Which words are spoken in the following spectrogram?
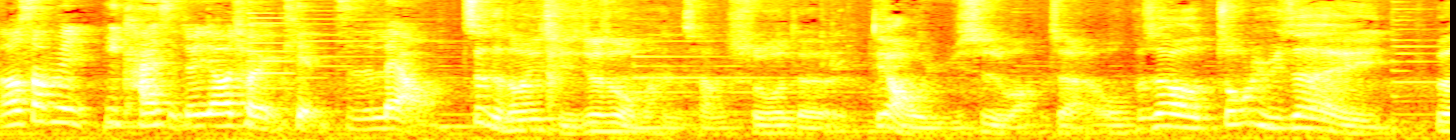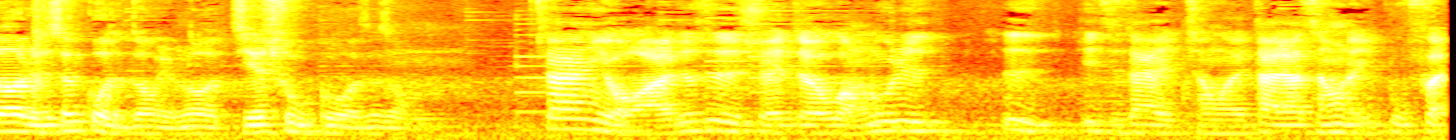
然后上面一开始就要求你填资料。这个东西其实就是我们很常说的钓鱼式网站。我不知道周瑜在不知道人生过程中有没有接触过这种？当然有啊，就是随着网络日日一直在成为大家生活的一部分，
